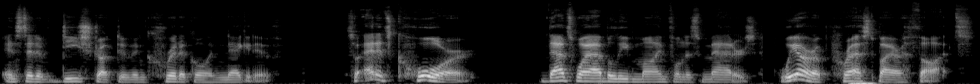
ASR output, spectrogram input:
instead of destructive and critical and negative. So, at its core, that's why I believe mindfulness matters. We are oppressed by our thoughts.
